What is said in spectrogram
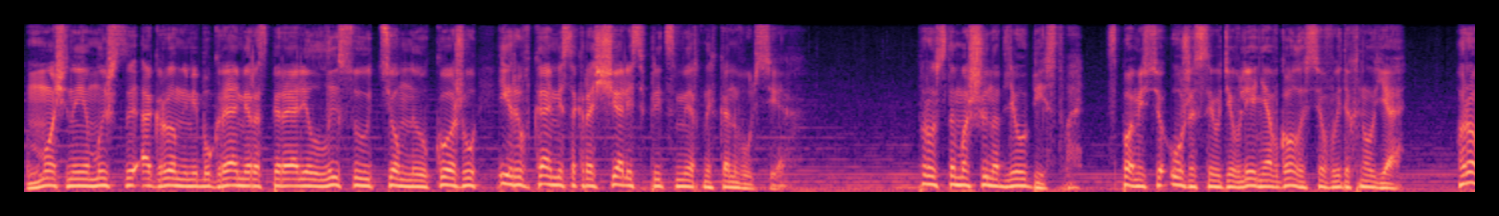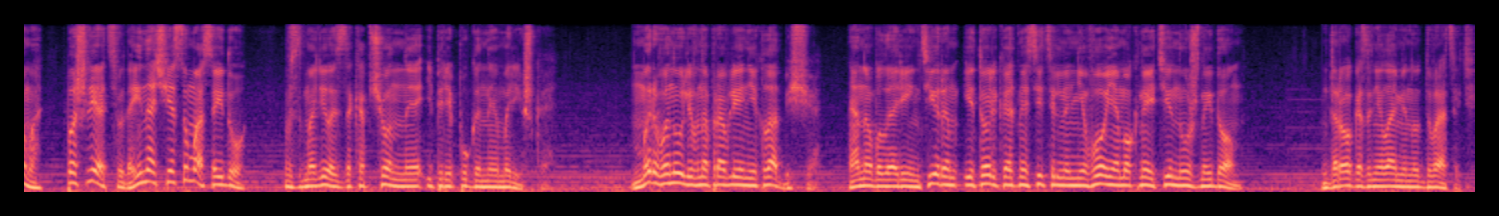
Мощные мышцы огромными буграми распирали лысую темную кожу и рывками сокращались в предсмертных конвульсиях. «Просто машина для убийства», — с помесью ужаса и удивления в голосе выдохнул я. «Рома, пошли отсюда, иначе я с ума сойду», — взмолилась закопченная и перепуганная Маришка. Мы рванули в направлении кладбища. Оно было ориентиром, и только относительно него я мог найти нужный дом. Дорога заняла минут двадцать.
